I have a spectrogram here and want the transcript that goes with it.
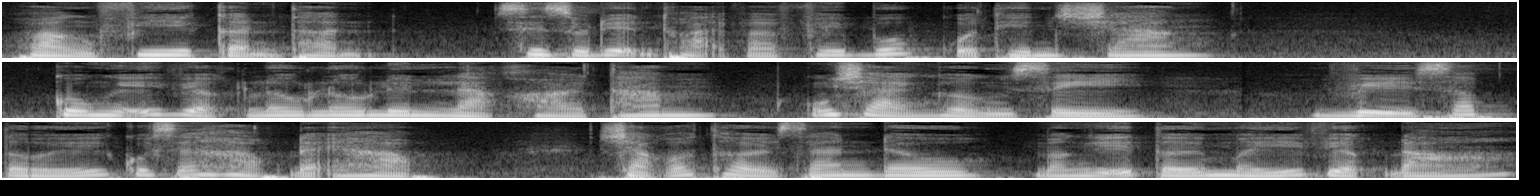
Hoàng Phi cẩn thận, Xin số điện thoại và facebook của Thiên Trang. Cô nghĩ việc lâu lâu liên lạc hỏi thăm Cũng chẳng ảnh hưởng gì, Vì sắp tới cô sẽ học đại học Chẳng có thời gian đâu mà nghĩ tới mấy việc đó.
